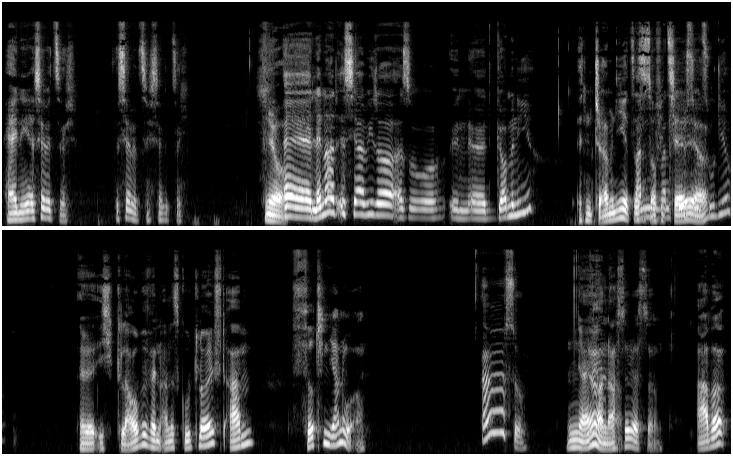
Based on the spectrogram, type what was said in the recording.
Hä, hey, nee, ist ja witzig. Ist ja witzig, sehr witzig. Ja. Äh, Lennart ist ja wieder, also in äh, Germany in Germany, jetzt wann, ist es offiziell, wann ja. zu dir? Äh, ich glaube, wenn alles gut läuft, am 4. Januar. Ach so. Ja, ja, nach Silvester. Aber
